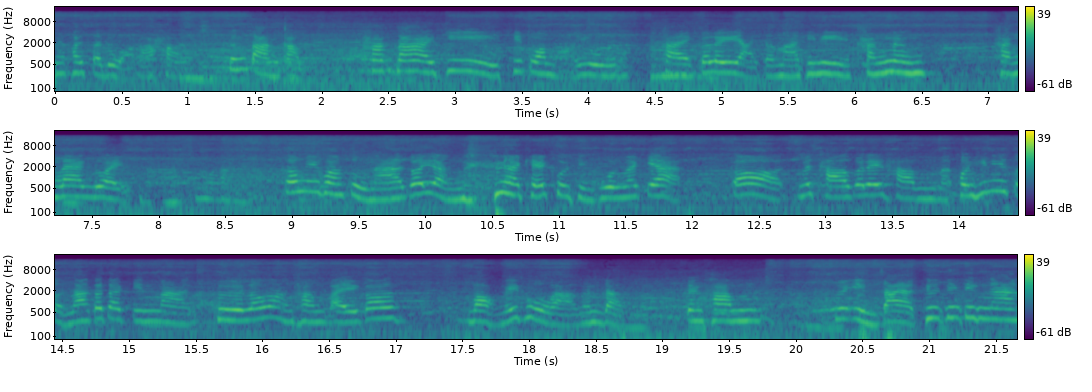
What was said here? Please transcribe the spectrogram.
ไม่ค่อยสะดวกอะค่ะ ซึ่งต่างกับภาคใต้ที่ที่ตัวหมออยู่ใช่ก็เลยอยากจะมาที่นี่ครั้งหนึ่งครั้งแรกด้วย ก็มีความสุขนะก็อย่างเนี่ยเค้กขูดหินปูนเมื่อกี้ก็เมื่อเช้าก็ได้ทำคนที่นี่ส่วนมากก็จะกินหมาก คือระหว่างทำไปก็บอกไม่ถูกอะ มันแบบเป็นความคืออิ่มใจอะ คือจริง ๆ งาน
